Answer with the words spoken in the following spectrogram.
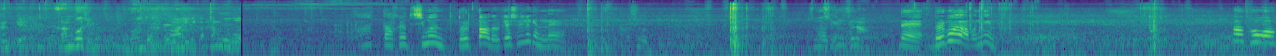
함께 싼 거지 뭐. 공항 공항이니까 한국어. 아따, 그래도 짐은 넓다. 넓게 실리겠네. 여기. 지나. 네, 넓어요, 아버님. 아, 더워.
